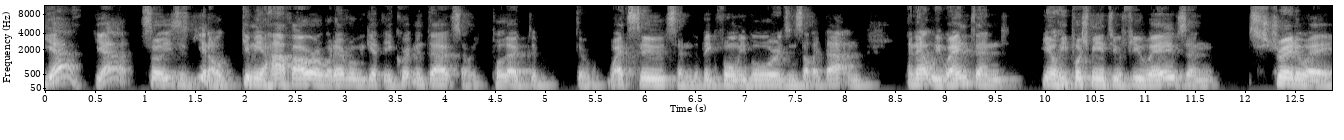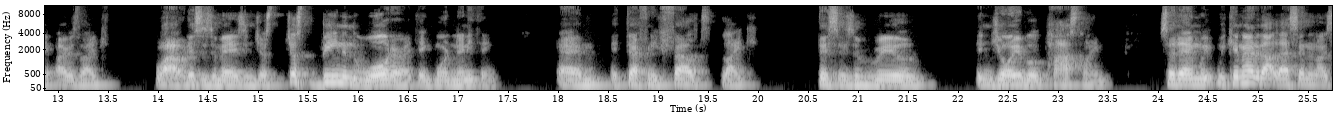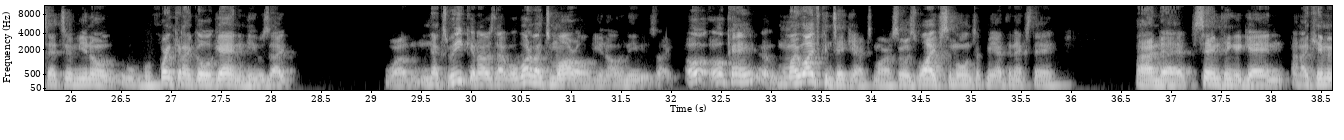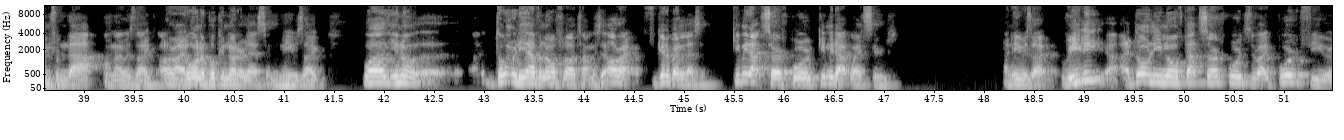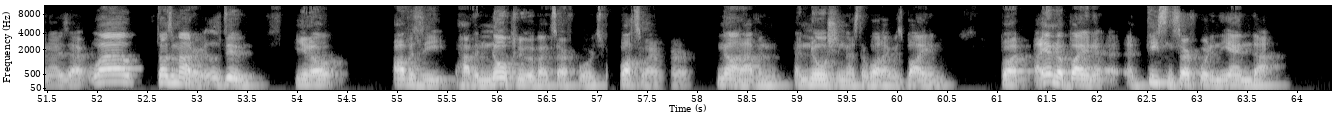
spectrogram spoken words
yeah, yeah. So he says, you know, give me a half hour or whatever. We get the equipment out. So he pulled out the, the wetsuits and the big foamy boards and stuff like that. And, and out we went. And, you know, he pushed me into a few waves and straight away I was like, wow, this is amazing. Just, just being in the water, I think more than anything. Um, it definitely felt like this is a real enjoyable pastime so then we, we came out of that lesson and I said to him, you know, when can I go again? And he was like, well, next week. And I was like, well, what about tomorrow? You know, and he was like, oh, okay. My wife can take you out tomorrow. So his wife, Simone, took me out the next day. And uh, same thing again. And I came in from that and I was like, all right, I want to book another lesson. And he was like, well, you know, uh, don't really have an awful lot of time. I said, all right, forget about a lesson. Give me that surfboard. Give me that wetsuit. And he was like, really? I don't really know if that surfboard's the right board for you. And I was like, well, it doesn't matter. It'll do you know, obviously having no clue about surfboards whatsoever, not having a notion as to what I was buying. But I ended up buying a, a decent surfboard in the end that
